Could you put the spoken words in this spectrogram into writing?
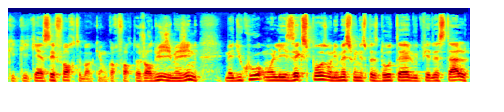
qui, est assez forte, bon, qui est encore forte aujourd'hui j'imagine, mais du coup on les expose, on les met sur une espèce d'autel ou de piédestal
